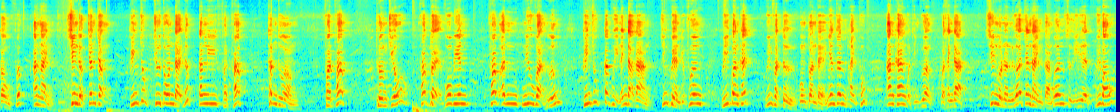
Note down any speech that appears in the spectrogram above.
cầu phước an lành. Xin được trân trọng kính chúc chư tôn đại đức tăng ni Phật pháp thân thường, Phật pháp thường chiếu, pháp tuệ vô biên, pháp ân lưu vạn hướng. Kính chúc các vị lãnh đạo đảng, chính quyền địa phương, quý quan khách, quý Phật tử cùng toàn thể nhân dân hạnh phúc, an khang và thịnh vượng và thành đạt. Xin một lần nữa chân thành cảm ơn sự hiện quý báu,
